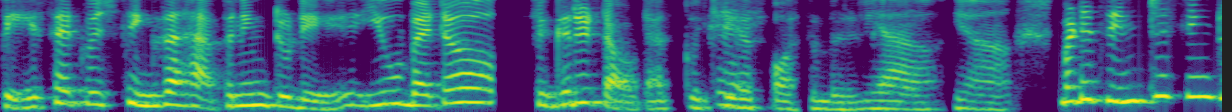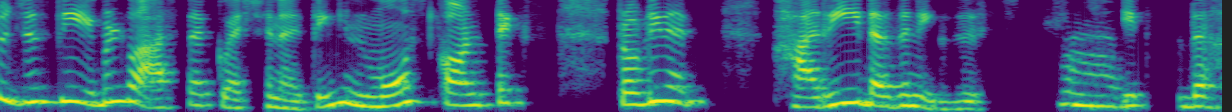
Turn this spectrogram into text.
pace at which things are happening today, you better figure it out as quickly as possible. Yeah, yeah. But it's interesting to just be able to ask that question. I think in most contexts, probably that hurry doesn't exist. Hmm. It's the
